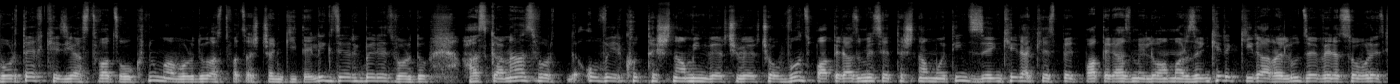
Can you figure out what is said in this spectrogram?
որտեղ քեզի Աստված օգնում է, որ դու Աստվածաշչան գիտելիք ձեռք բերես, որ դու հասկանաս, որ ով էր քո թշնամին վերջի վերջո, ոնց պատերազմես այդ թշնամոտին, զենքերը քեզ պետք պատերազմելու համար, զենքերը կիրառելու ձևերը սովորես։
